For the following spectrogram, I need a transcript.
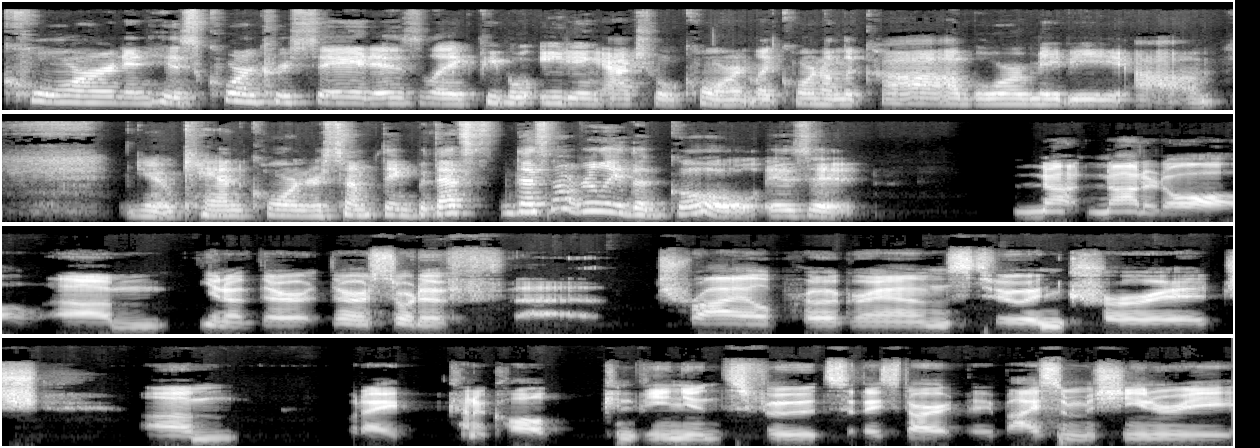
corn and his corn crusade as like people eating actual corn, like corn on the cob, or maybe um, you know canned corn or something. But that's that's not really the goal, is it? Not not at all. Um, you know, there there are sort of uh, trial programs to encourage um, what I kind of call convenience foods. So they start, they buy some machinery,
